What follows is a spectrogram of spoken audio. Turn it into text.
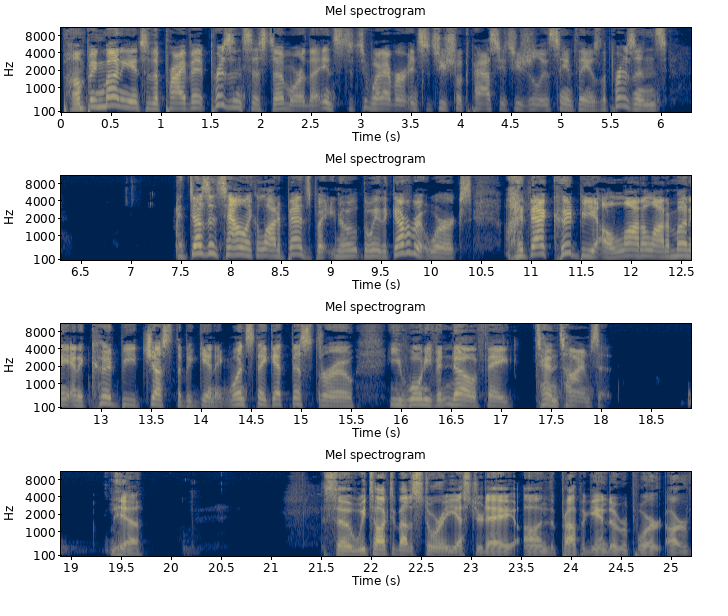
pumping money into the private prison system or the institute, whatever institutional capacity. It's usually the same thing as the prisons. It doesn't sound like a lot of beds, but you know the way the government works, uh, that could be a lot, a lot of money, and it could be just the beginning. Once they get this through, you won't even know if they ten times it. Yeah. So we talked about a story yesterday on the Propaganda Report, our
